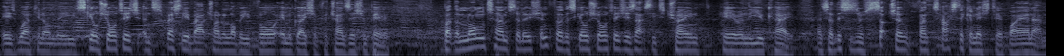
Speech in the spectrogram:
is working on the skill shortage and especially about trying to lobby for immigration for transition period. But the long-term solution for the skill shortage is actually to train here in the UK. And so this is a, such a fantastic initiative by Enam,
